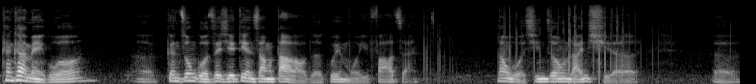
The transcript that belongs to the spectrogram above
看看美国呃跟中国这些电商大佬的规模与发展让我心中燃起了呃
